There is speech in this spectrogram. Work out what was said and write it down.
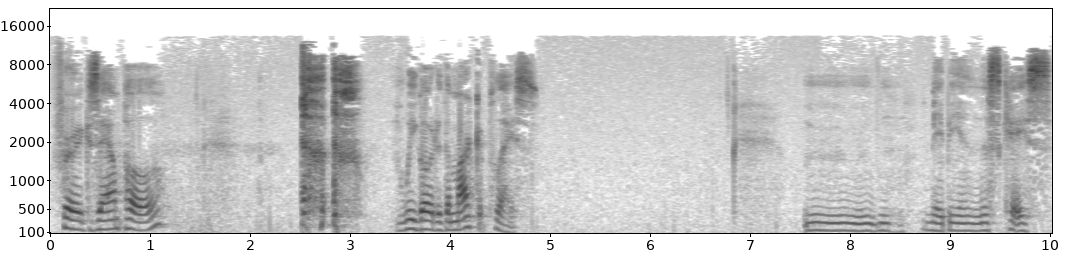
for example, we go to the marketplace. Mm, maybe in this case,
